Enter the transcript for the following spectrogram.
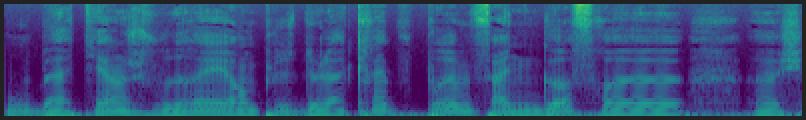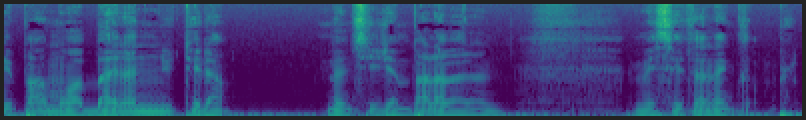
Ou bah tiens, je voudrais en plus de la crêpe, vous pourrez me faire une gaufre, euh, euh, je sais pas moi, banane Nutella. Même si j'aime pas la banane. Mais c'est un exemple.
